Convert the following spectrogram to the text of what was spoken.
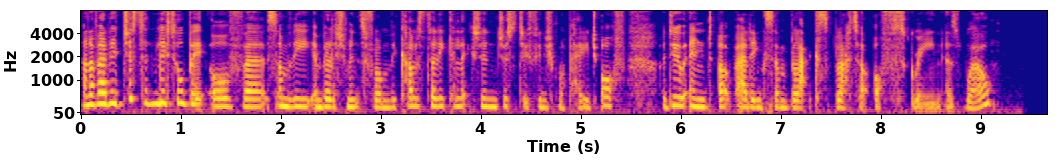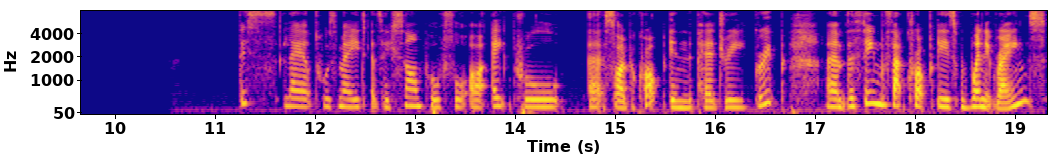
And I've added just a little bit of uh, some of the embellishments from the colour study collection just to finish my page off. I do end up adding some black splatter off screen as well. This layout was made as a sample for our April uh, cyber crop in the Pear group. Um, the theme of that crop is when it rains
